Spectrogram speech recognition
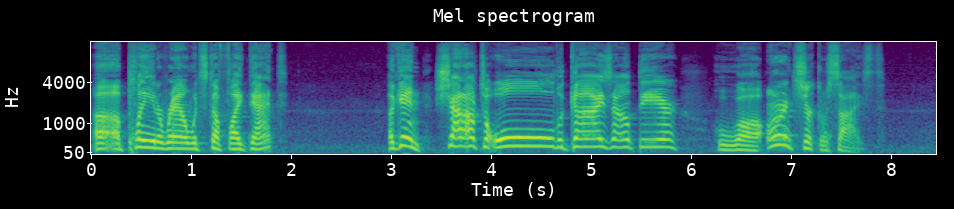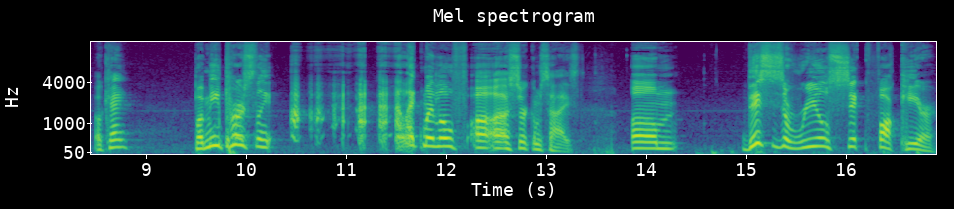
uh, uh, playing around with stuff like that. Again, shout out to all the guys out there who uh, aren't circumcised. Okay? But me personally, I, I, I like my loaf uh, uh, circumcised. Um, this is a real sick fuck here.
